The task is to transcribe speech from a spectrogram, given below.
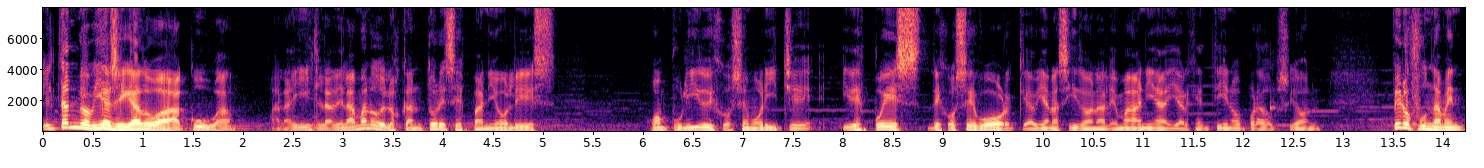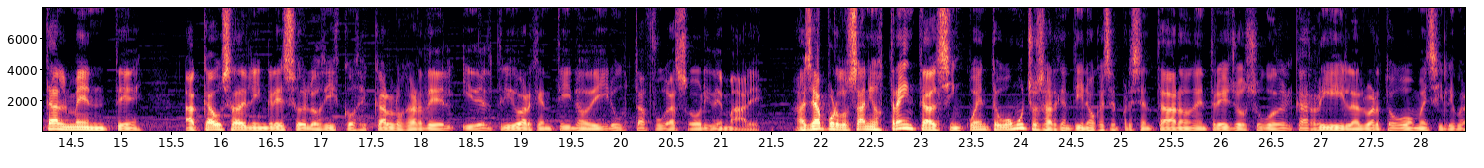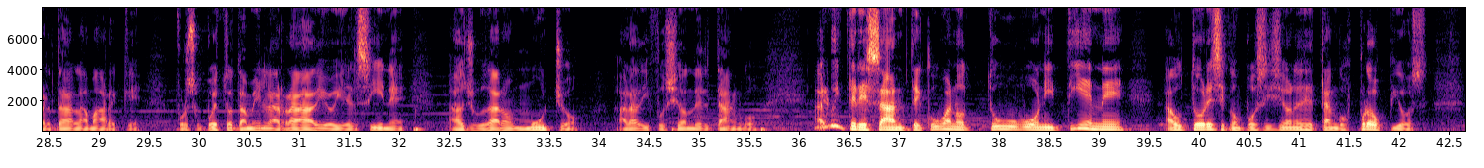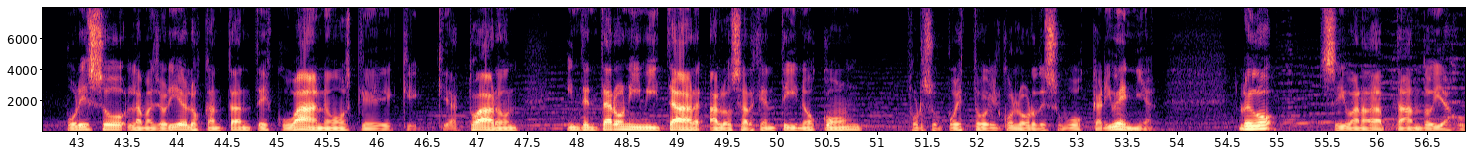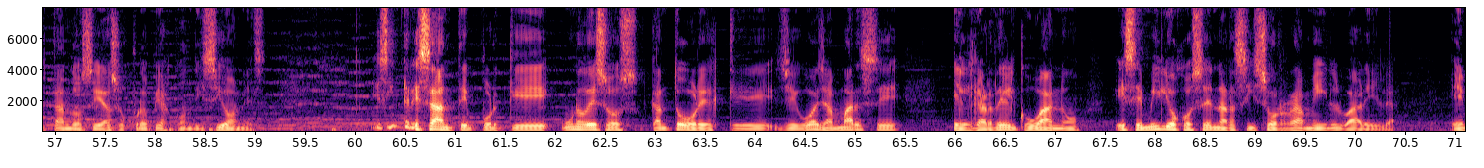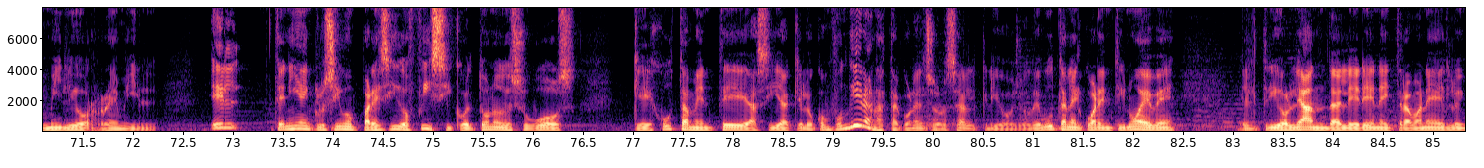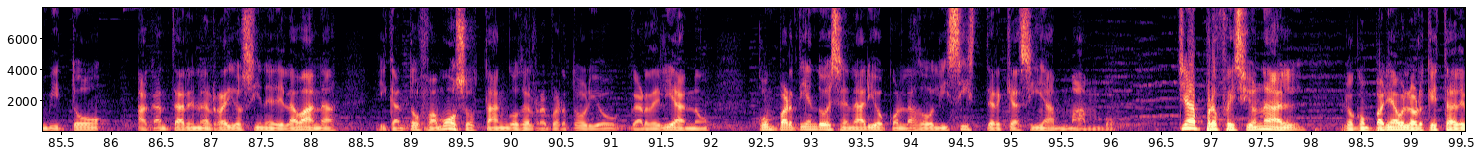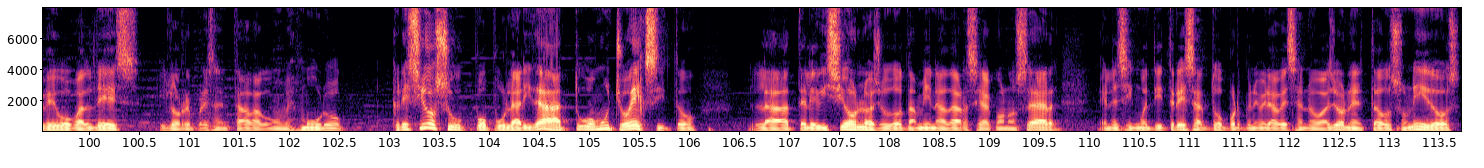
El tango había llegado a Cuba, a la isla, de la mano de los cantores españoles Juan Pulido y José Moriche, y después de José Bor, que había nacido en Alemania y argentino por adopción, pero fundamentalmente a causa del ingreso de los discos de Carlos Gardel y del trío argentino de Irusta, Fugazor y de Mare. Allá por los años 30 al 50 hubo muchos argentinos que se presentaron, entre ellos Hugo del Carril, Alberto Gómez y Libertad Lamarque. Por supuesto también la radio y el cine ayudaron mucho a la difusión del tango. Algo interesante, Cuba no tuvo ni tiene autores y composiciones de tangos propios. Por eso la mayoría de los cantantes cubanos que, actuaron intentaron imitar a los argentinos con, por supuesto, el color de su voz caribeña. Luego se iban adaptando y ajustándose a sus propias condiciones. Es interesante porque uno de esos cantores que llegó a llamarse el Gardel cubano es Emilio José Narciso Ramil Varela, Emilio Remil. Él tenía inclusive un parecido físico, el tono de su voz, que justamente hacía que lo confundieran hasta con el zorzal criollo. Debuta en el 49, el trío Leanda, Lerena y Trabanés lo invitó a cantar en el Radio Cine de La Habana, y cantó famosos tangos del repertorio gardeliano, compartiendo escenario con las Dolly Sisters que hacían mambo. Ya profesional, lo acompañaba la orquesta de Bebo Valdés y lo representaba como Mesmuro. Creció su popularidad, tuvo mucho éxito, la televisión lo ayudó también a darse a conocer. En el 53 actuó por primera vez en Nueva York, en Estados Unidos,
